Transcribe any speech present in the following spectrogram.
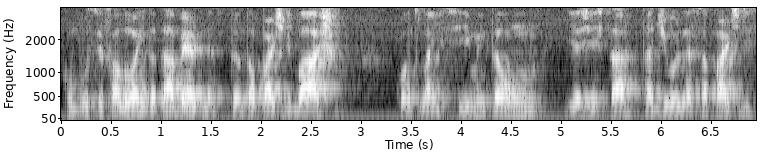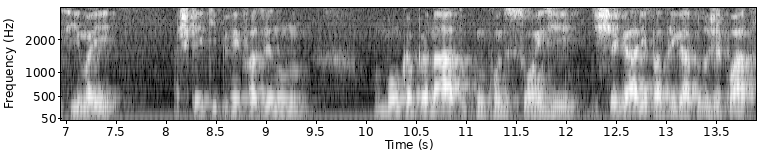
como você falou, ainda está aberto, né? Tanto a parte de baixo quanto lá em cima. Então, e a gente está tá de olho nessa parte de cima aí. Acho que a equipe vem fazendo um, um bom campeonato com condições de, de chegar ali para brigar pelo G4.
